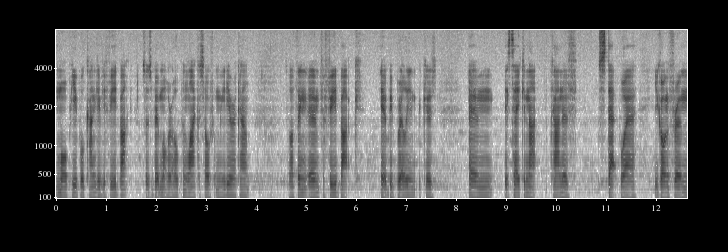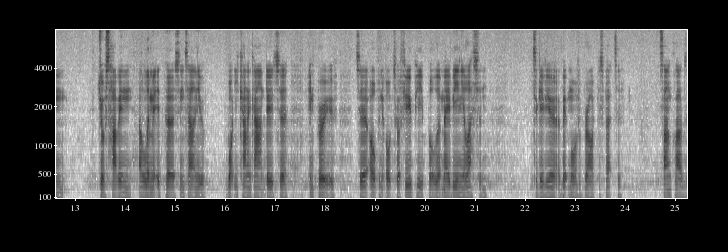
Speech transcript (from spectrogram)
more people can give you feedback. So it's a bit more open, like a social media account. So I think um, for feedback, it would be brilliant because um, it's taken that kind of step where you're going from just having a limited person telling you what you can and can't do to improve to open it up to a few people that may be in your lesson to give you a bit more of a broad perspective. SoundCloud,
